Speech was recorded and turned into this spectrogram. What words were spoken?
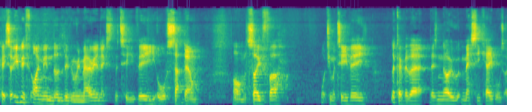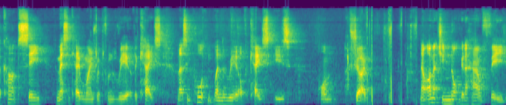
Okay, so even if I'm in the living room area next to the TV or sat down on the sofa watching my TV, look over there, there's no messy cables. I can't see the messy cable management from the rear of the case. And that's important when the rear of the case is on a show. Now I'm actually not going to have the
